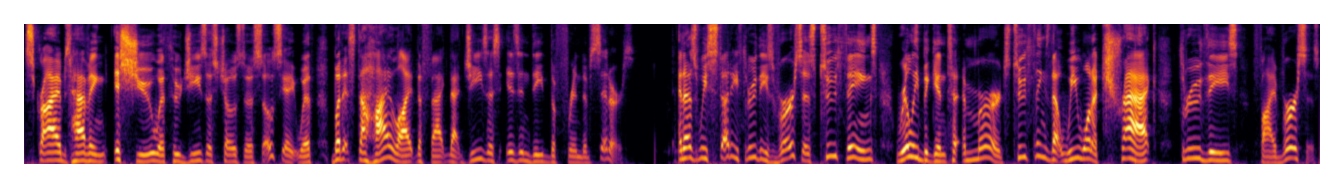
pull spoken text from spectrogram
scribes having issue with who Jesus chose to associate with, but it's to highlight the fact that Jesus is indeed the friend of sinners. And as we study through these verses, two things really begin to emerge. Two things that we want to track through these five verses.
